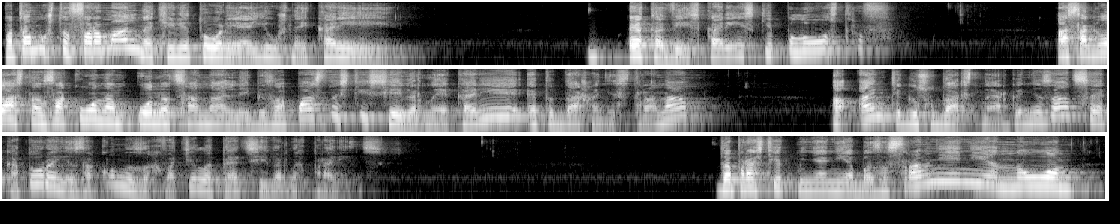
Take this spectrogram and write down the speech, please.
Потому что формально территория Южной Кореи – это весь Корейский полуостров, а согласно законам о национальной безопасности Северная Корея – это даже не страна, а антигосударственная организация, которая незаконно захватила пять северных провинций. Да простит меня небо за сравнение, но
